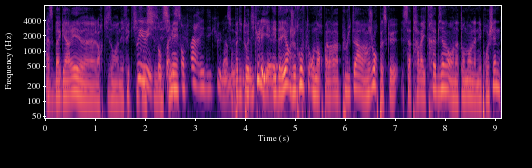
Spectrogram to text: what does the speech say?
à, se bagarrer euh, alors qu'ils ont un effectif aussi ils sont décimé. Pas, ils sont pas ridicules. Hein, ils sont pas du tout ridicules. Et, d'ailleurs, je trouve qu'on en reparlera plus tard un jour parce que ça travaille très bien en attendant l'année prochaine.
